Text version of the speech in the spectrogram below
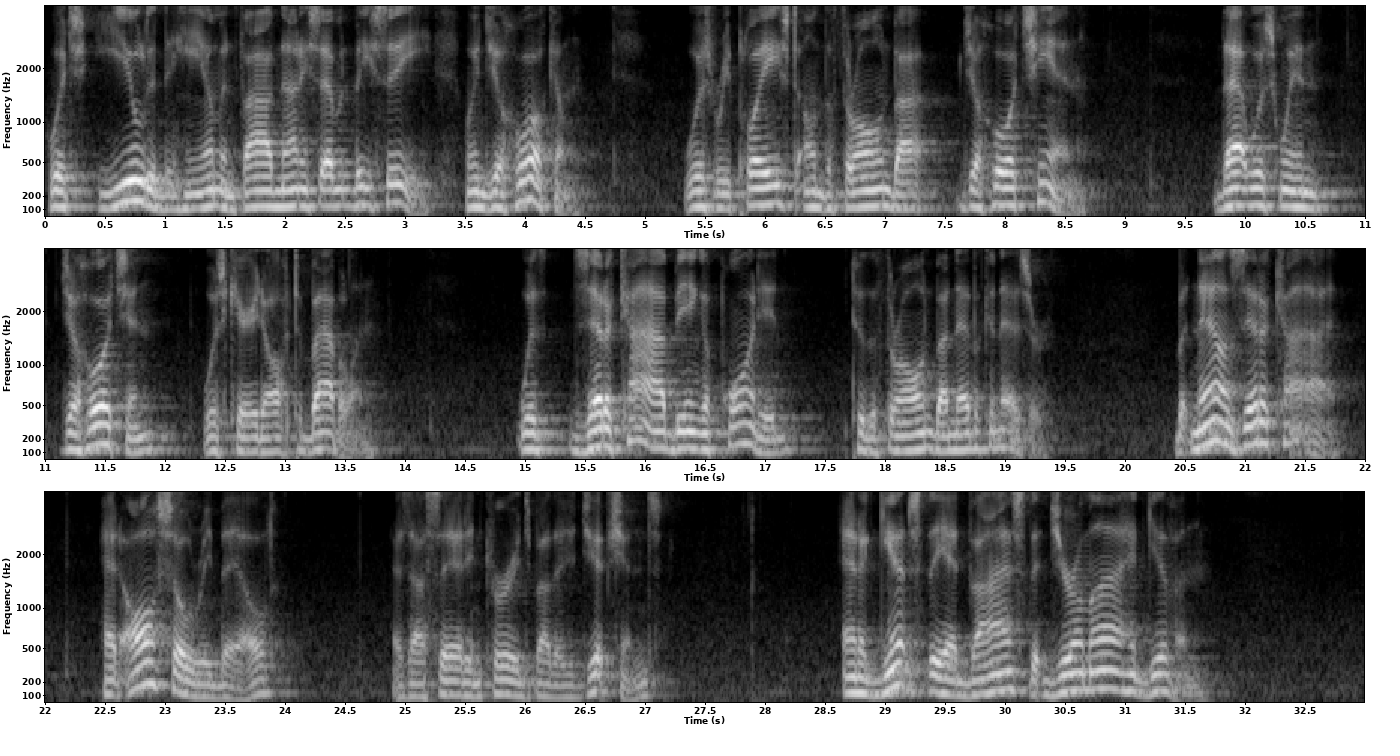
which yielded to him in 597 BC when Jehoiakim was replaced on the throne by Jehoiachin. That was when Jehoiachin was carried off to Babylon, with Zedekiah being appointed to the throne by Nebuchadnezzar. But now Zedekiah had also rebelled, as I said, encouraged by the Egyptians, and against the advice that Jeremiah had given.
